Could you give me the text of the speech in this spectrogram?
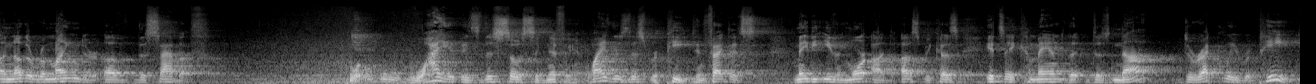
another reminder of the Sabbath. Why is this so significant? Why does this repeat? In fact, it's maybe even more odd to us because it's a command that does not directly repeat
